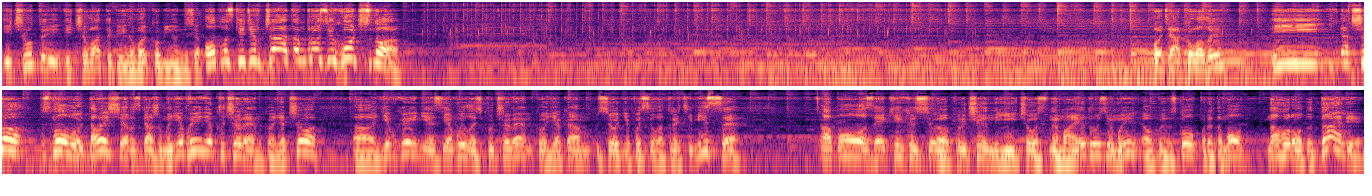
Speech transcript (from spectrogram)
і, чути, відчувати бігове ком'юніті. Оплески дівчатам, друзі, гучно! Подякували. І якщо знову, давай ще раз кажемо, Євгенія Кучеренко. Якщо Євгенія з'явилась Кучеренко, яка сьогодні посіла третє місце, або за якихось е, причин їй чогось немає, друзі, ми обов'язково передамо нагороду. Далі,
